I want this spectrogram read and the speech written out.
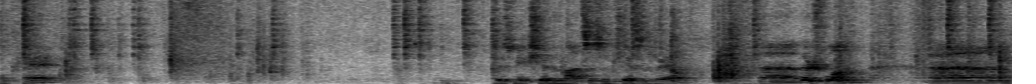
Okay. Sure the is in place as well. Uh, there's one. And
